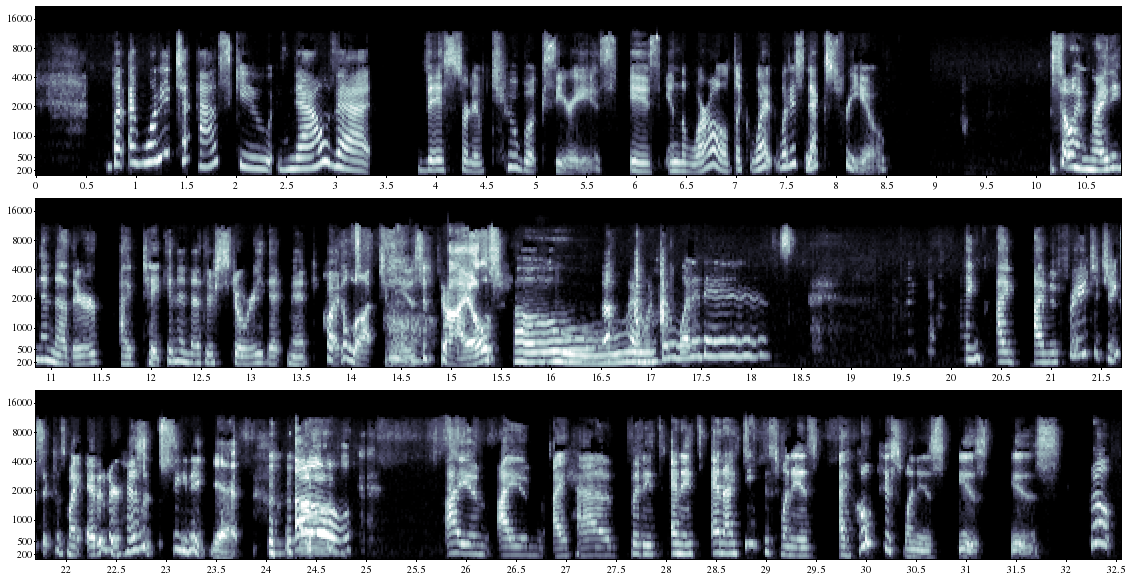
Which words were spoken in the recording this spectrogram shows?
But I wanted to ask you now that this sort of two book series is in the world like what what is next for you so i'm writing another i've taken another story that meant quite a lot to me as a child oh i wonder what it is I'm I'm I'm afraid to jinx it because my editor hasn't seen it yet. Oh, Um, I am I am I have, but it's and it's and I think this one is. I hope this one is is is well.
